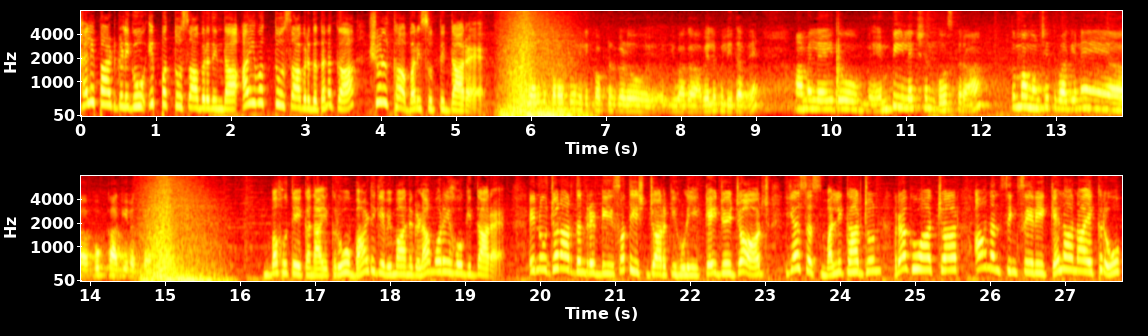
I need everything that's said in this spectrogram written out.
ಹೆಲಿಪ್ಯಾಡ್ಗಳಿಗೂ ಇಪ್ಪತ್ತು ಸಾವಿರದಿಂದ ಐವತ್ತು ಸಾವಿರದ ತನಕ ಶುಲ್ಕ ಭರಿಸುತ್ತಿದ್ದಾರೆ. ಎರಡು ಥರದ್ದು ಹೆಲಿಕಾಪ್ಟರ್ಗಳು ಇವಾಗ ಅವೈಲೇಬಲ್ ಇದ್ದಾವೆ ಆಮೇಲೆ ಇದು ಎಂ ಪಿ ಇಲೆಕ್ಷನ್ಗೋಸ್ಕರ ತುಂಬ ಮುಂಚಿತವಾಗಿಯೇ ಬುಕ್ ಆಗಿರುತ್ತೆ. ಬಹುತೇಕ ನಾಯಕರು ಬಾಡಿಗೆ ವಿಮಾನಗಳ ಮೊರೆ ಹೋಗಿದ್ದಾರೆ. ಇನ್ನು Janardhan Reddy, Satish Jarkiholi, K J George, S S Mallikarjun, Raghu Achar, Anand Singh ಸೇರಿ ಕೆಲ ನಾಯಕರು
